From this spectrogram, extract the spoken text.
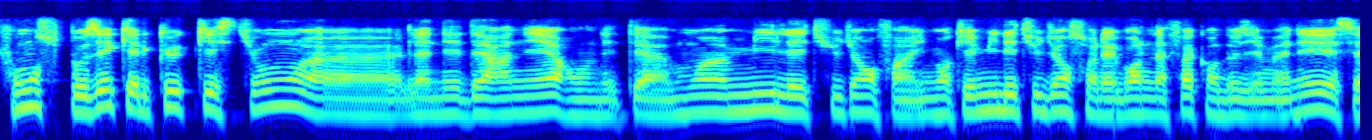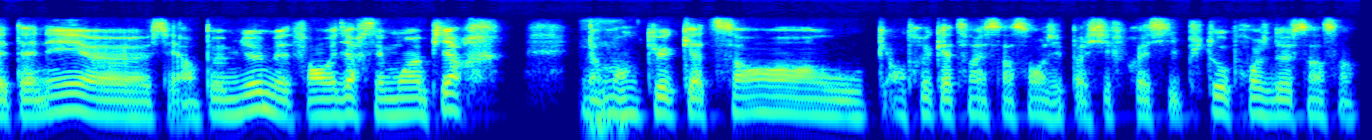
font se poser quelques questions. Euh, l'année dernière, on était à moins 1000 étudiants, enfin, il manquait 1000 étudiants sur les bancs de la fac en deuxième année, et cette année, euh, c'est un peu mieux, mais enfin, on va dire c'est moins pire. Il en manque que 400 ou entre 400 et 500, j'ai pas le chiffre précis, plutôt proche de 500.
